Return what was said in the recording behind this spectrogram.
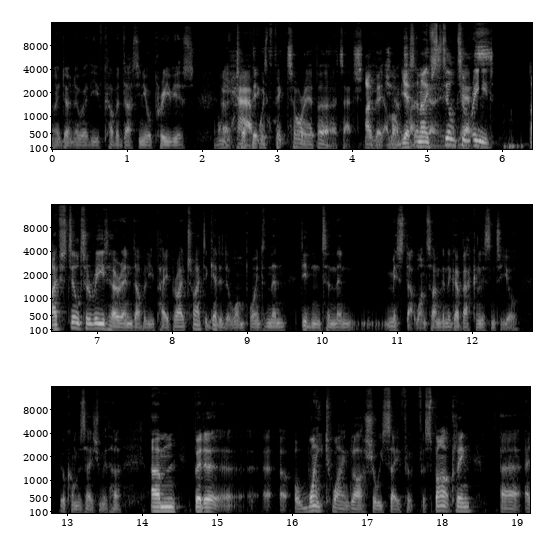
I don't know whether you've covered that in your previous. We uh, have topics. with Victoria Burt, actually. I bet you have. Yes, and I've still to yes. read I've still to read her MW paper. I tried to get it at one point and then didn't, and then missed that one. So I'm going to go back and listen to your your conversation with her. Um, but a, a, a, white wine glass, shall we say, for for sparkling, uh, a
